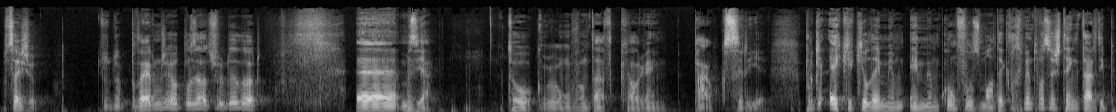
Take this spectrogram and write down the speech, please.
Ou seja, tudo o que pudermos é utilizar o desfibrilador. Uh, mas, já, yeah, estou com vontade que alguém... Pá, o que seria? Porque é que aquilo é mesmo, é mesmo confuso, malta. É que de repente vocês têm que estar, tipo...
